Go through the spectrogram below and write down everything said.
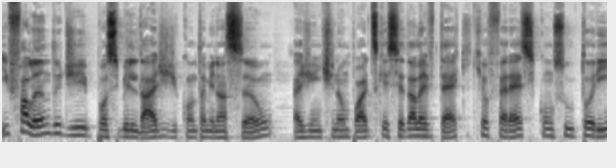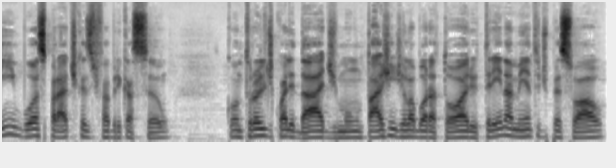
E falando de possibilidade de contaminação, a gente não pode esquecer da Levtech, que oferece consultoria em boas práticas de fabricação, controle de qualidade, montagem de laboratório, treinamento de pessoal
